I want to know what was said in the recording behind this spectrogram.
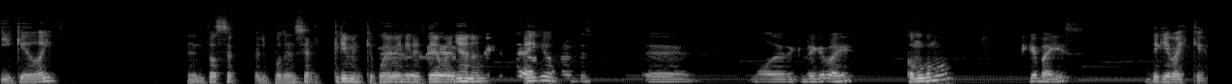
Y quedó ahí. Entonces, el potencial crimen que puede venir el día de mañana. ahí quedó. Eh, de, de qué país? ¿Cómo, cómo? ¿De qué país ¿De qué país qué?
